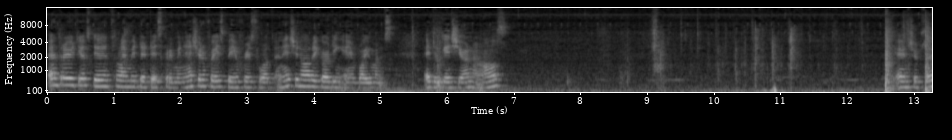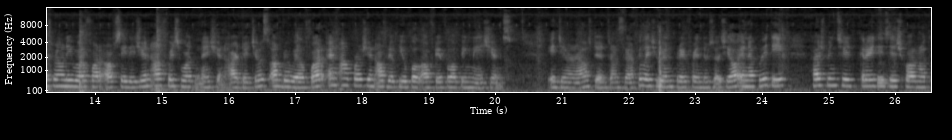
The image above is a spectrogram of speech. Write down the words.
and treaties that limit the discrimination faced by first world nationals regarding employment, educationals, and subsequently welfare of citizens of first world nations are the judges of the welfare and oppression of the people of developing nations. In general, the transfiguration preference to social inequity has been criticized for not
